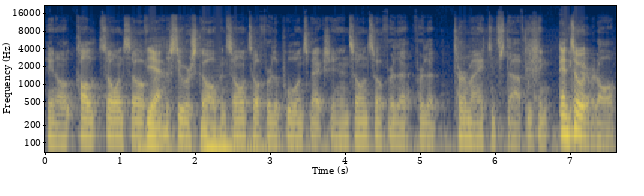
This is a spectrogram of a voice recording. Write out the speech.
you know, call so and so for Yeah. the sewer scope and so and so for the pool inspection and so and so for the for the termites and stuff. We can And take so care of it all.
